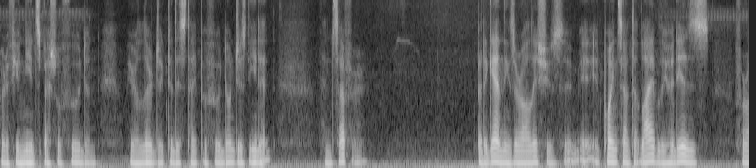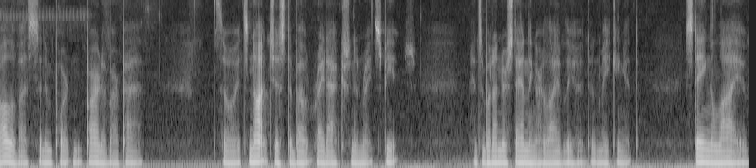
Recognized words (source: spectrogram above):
Or if you need special food and you're allergic to this type of food, don't just eat it and suffer. But again, these are all issues. It, it points out that livelihood is, for all of us, an important part of our path. So it's not just about right action and right speech. It's about understanding our livelihood and making it staying alive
